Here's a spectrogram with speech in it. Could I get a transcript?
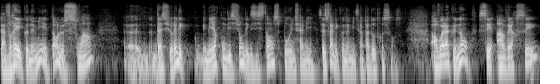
La vraie économie étant le soin d'assurer les, meilleures conditions d'existence pour une famille. C'est ça l'économie, ça n'a pas d'autre sens. Alors voilà que non, c'est inversé.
